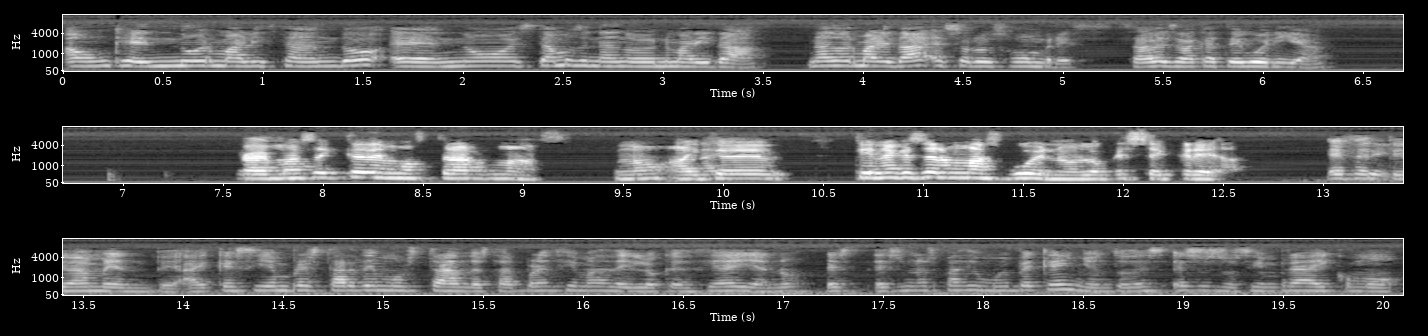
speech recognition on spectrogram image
aunque normalizando, no estamos en la normalidad. La normalidad es solo los hombres, ¿sabes? La categoría. Además hay que demostrar más, ¿no? Hay que, tiene que ser más bueno lo que se crea. Efectivamente, sí. hay que siempre estar demostrando, estar por encima de lo que decía ella, ¿no? Es, es un espacio muy pequeño, entonces eso, eso, siempre hay como,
